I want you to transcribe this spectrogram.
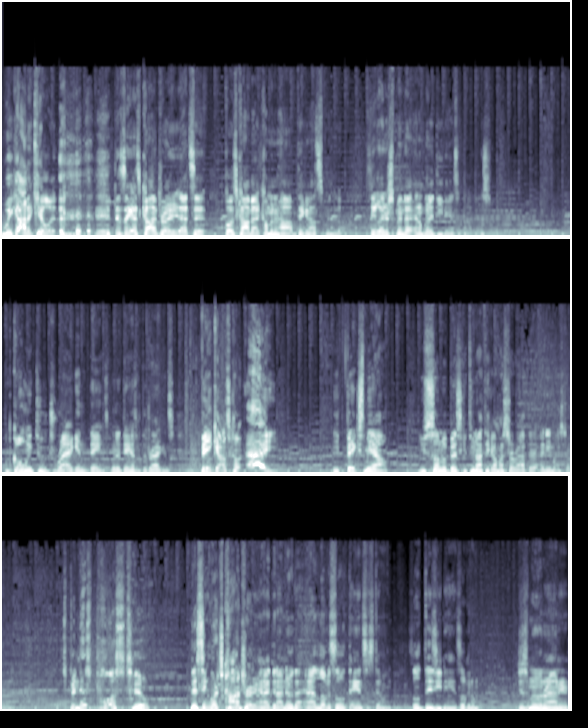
We gotta kill it. this thing has Contrary, that's it. Close combat coming in hot. I'm taking out Spinda. See you later, Spinda, and I'm gonna D-Dance on top of this. I'm going to Dragon Dance. I'm gonna dance with the dragons. Fake out's coming. Hey! He fakes me out. You son of a biscuit. Do not take out my Staraptor. I need my Staraptor. Spinda's plus two. This thing looks contrary, and I did not know that. And I love his little dance it's doing. His little dizzy dance. Look at him. Just moving around here,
